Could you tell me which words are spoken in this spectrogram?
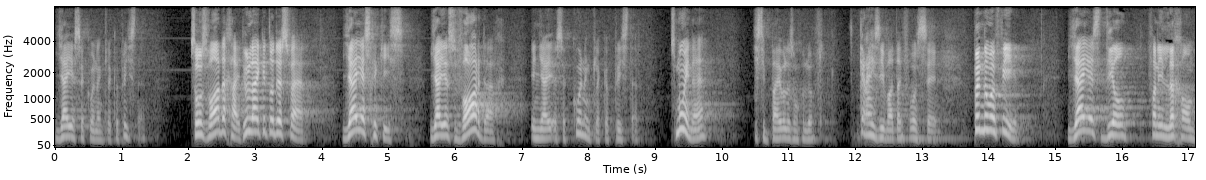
jy is 'n koninklike priester. So ons waardigheid, hoe lyk dit tot dusver? Jy is gekies. Jy is waardig en jy is 'n koninklike priester. Dis mooi, né? Dis die Bybel is ongelooflik. It's crazy wat hy vir ons sê. Punt nommer 4. Jy is deel van die liggaam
